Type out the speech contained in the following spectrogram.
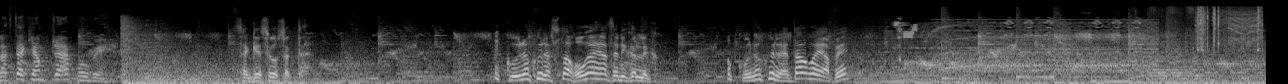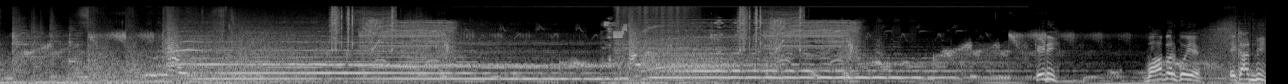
लगता है कि हम ट्रैप हो गए हैं। ऐसा कैसे हो सकता है? कोई ना कोई रास्ता होगा यहाँ से निकलने का। और कोई ना कोई रहता होगा यहाँ पे। केडी, वहाँ पर कोई है? एक आदमी।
